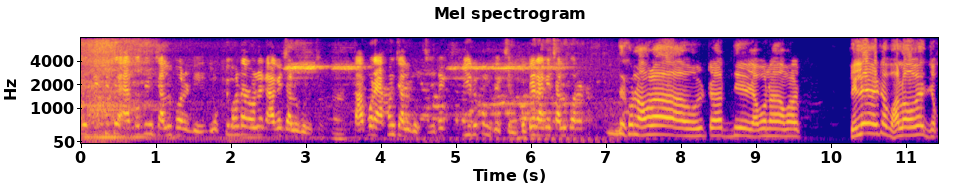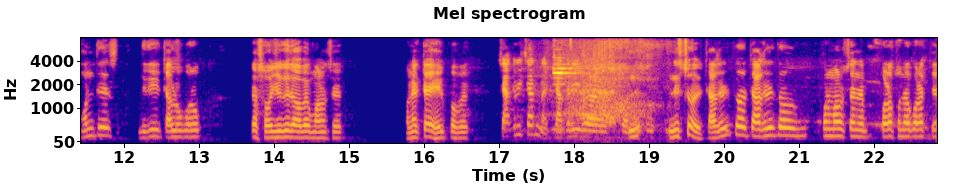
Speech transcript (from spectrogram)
তো এতদিন চালু করেনি। লক্ষ্মী ভান্ডার অনেক আগে চালু করেছে। হ্যাঁ। তারপর এখন চালু করছে। এটা কি রকম দেখছেন? ভোটের আগে চালু করাটা? দেখুন আমরা ওইটা দিয়ে যাব না। আমার পেলে এটা ভালো হবে। যখন থেকে দিদি চালু করুক এটা সহযোগিতা হবে মানুষের। অনেকটাই হেল্প হবে। চাকরি চান না? চাকরি বা নিশ্চয়ই চাকরি তো চাকরি তো কোন মানুষ চায় না পড়াশোনা করাচ্ছে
